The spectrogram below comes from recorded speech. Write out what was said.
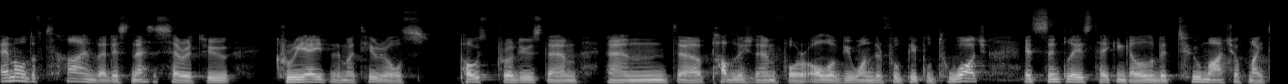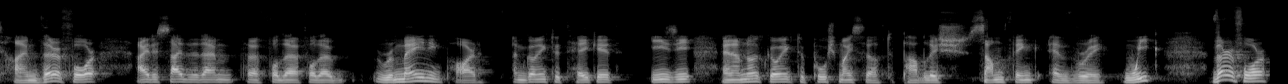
amount of time that is necessary to create the materials post produce them and uh, publish them for all of you wonderful people to watch. It simply is taking a little bit too much of my time. Therefore, I decided that I'm for the for the remaining part, I'm going to take it easy and I'm not going to push myself to publish something every week. Therefore,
